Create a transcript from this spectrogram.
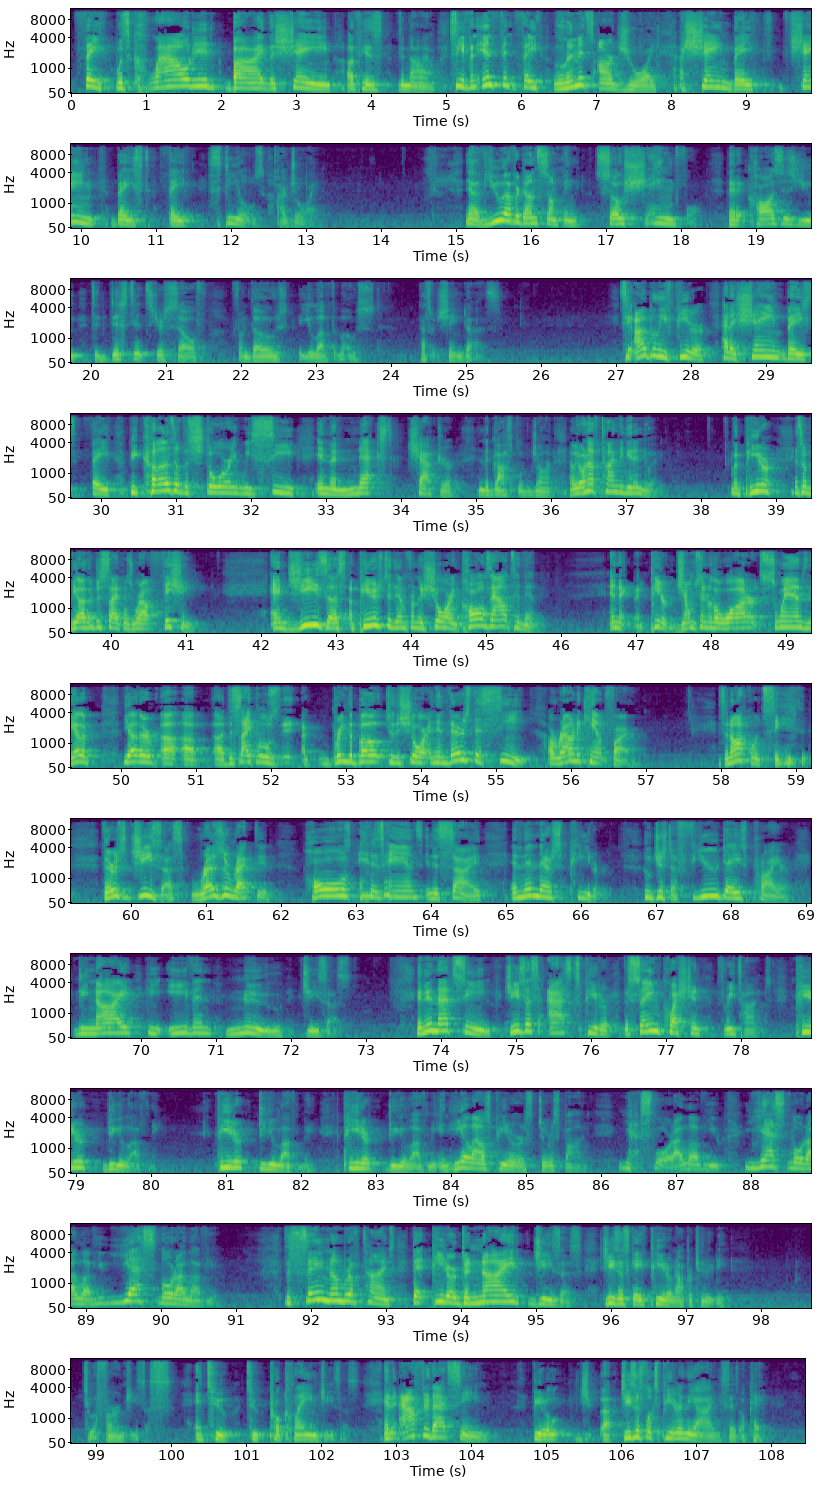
faith was clouded by the shame of his denial. See, if an infant faith limits our joy, a shame based, shame based faith steals our joy. Now, have you ever done something so shameful that it causes you to distance yourself from those that you love the most? That's what shame does. See, I believe Peter had a shame based faith because of the story we see in the next chapter in the Gospel of John. Now, we don't have time to get into it, but Peter and some of the other disciples were out fishing. And Jesus appears to them from the shore and calls out to them. And, they, and Peter jumps into the water and swims, and the other, the other uh, uh, uh, disciples uh, bring the boat to the shore. And then there's this scene around a campfire. It's an awkward scene. There's Jesus resurrected, holes in his hands, in his side. And then there's Peter, who just a few days prior denied he even knew Jesus. And in that scene, Jesus asks Peter the same question three times Peter, do you love me? Peter, do you love me? Peter, do you love me? And he allows Peter to respond Yes, Lord, I love you. Yes, Lord, I love you. Yes, Lord, I love you. The same number of times that Peter denied Jesus, Jesus gave Peter an opportunity to affirm Jesus and to, to proclaim Jesus. And after that scene, Peter, uh, Jesus looks Peter in the eye. He says, Okay,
